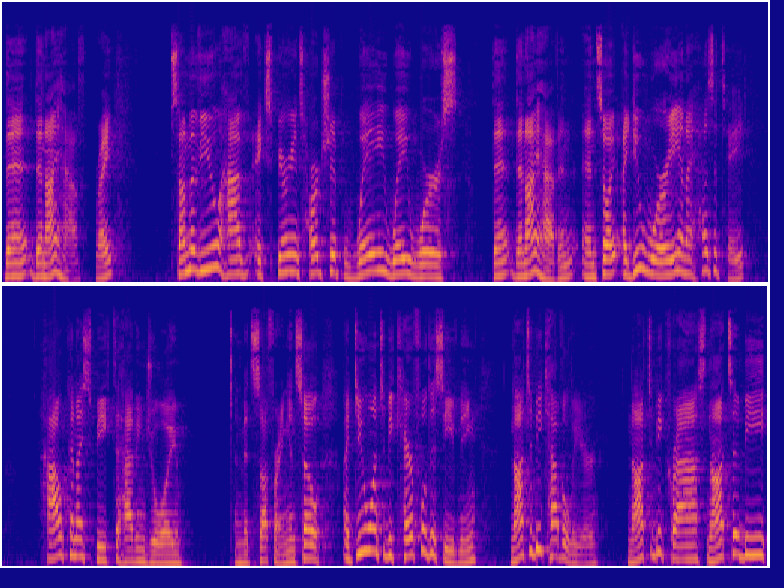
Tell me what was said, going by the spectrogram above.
than, than I have, right? Some of you have experienced hardship way, way worse than, than I have. And, and so I, I do worry and I hesitate. How can I speak to having joy amidst suffering? And so I do want to be careful this evening, not to be cavalier, not to be crass, not to be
